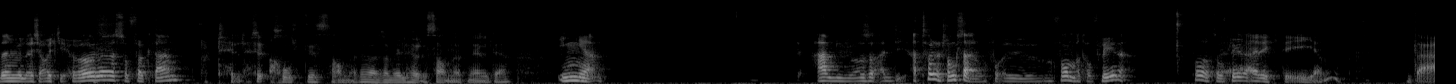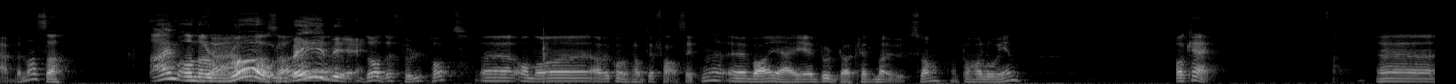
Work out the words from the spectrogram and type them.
Den vil jeg ikke alltid høre, så fuck dem. Forteller alltid sannheten. Hvem som vil høre sannheten hele tida? Ingen. Jeg, altså, jeg, jeg tar en sjanse her og får, få meg til å flire. Få deg til å Det er riktig igjen. Dæven, altså. I'm on a Dæven, roll, altså. baby! Du hadde full pott. Eh, og nå har vi kommet fram til fasiten. eh, hva jeg burde ha kledd meg ut som på halloween. OK. Eh,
